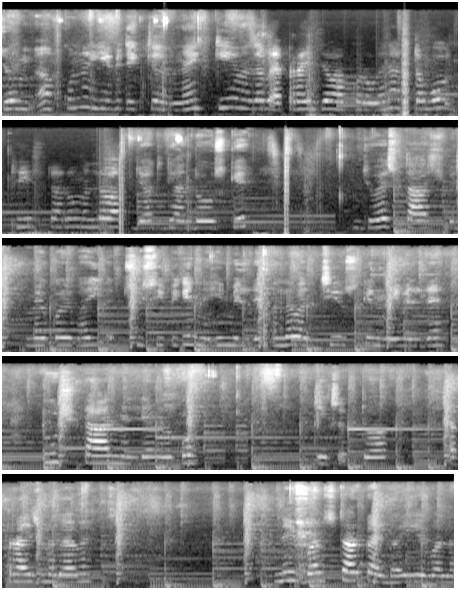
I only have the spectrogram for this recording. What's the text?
जो आपको ना ये भी देख के करना है कि मतलब एप्राइज जब आप करोगे ना तो वो थ्री स्टार हो। मतलब आप ज़्यादा ध्यान दो उसके। जो है स्टार्स पे। मेरे को भाई अच्छी सी पी के नहीं मिल रहे। मतलब अच्छी उसके नहीं मिल रहे। टू स्टार मिल रहे मेरे को। देख सकते हो आप। एप्राइज में गया मैं नहीं वन स्टार का है भाई ये वाला।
